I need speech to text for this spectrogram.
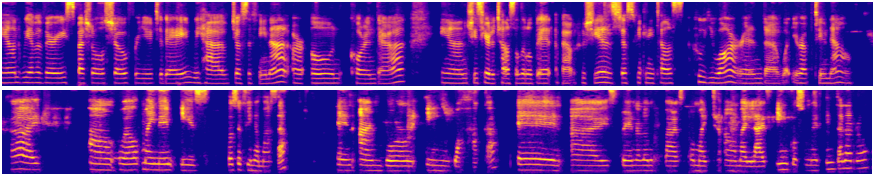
and we have a very special show for you today. We have Josefina, our own curandera, and she's here to tell us a little bit about who she is. Josephine, can you tell us who you are and uh, what you're up to now? Hi. Uh, well, my name is Josefina Massa and I'm born in Oaxaca. And I spent a lot of parts of my uh, my life in Cozumel, Quintana Roo.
